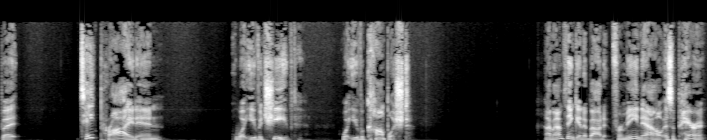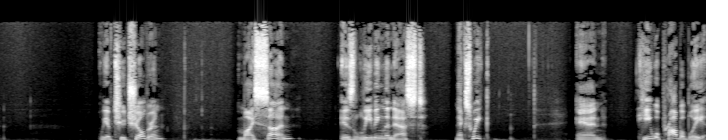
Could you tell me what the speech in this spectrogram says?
but take pride in what you've achieved, what you've accomplished. I mean, I'm thinking about it for me now as a parent. We have two children. My son is leaving the nest next week. And he will probably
